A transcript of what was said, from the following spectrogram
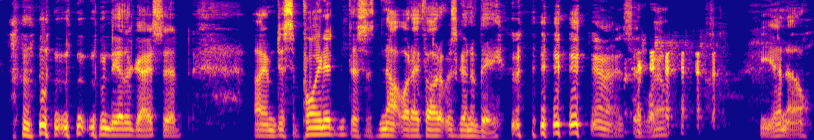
when the other guy said, "I am disappointed. This is not what I thought it was going to be," and I said, "Well, you know,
